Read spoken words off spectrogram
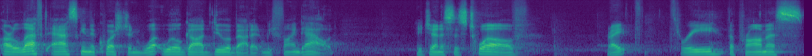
are left asking the question, what will God do about it? And we find out in Genesis 12, right? Three, the promise.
